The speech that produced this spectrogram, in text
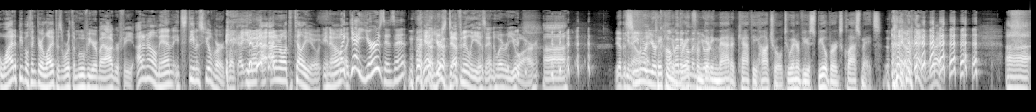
why do people think their life is worth a movie or a biography? I don't know, man. It's Steven Spielberg. Like, you know, I, I don't know what to tell you. You know, Like, yeah, yours isn't. But yeah, yours definitely isn't. Whoever you are, uh, yeah, the You scene know, where you're Taking a break on the from New York. getting mad at Kathy Hochul to interview Spielberg's classmates. right, right. Uh,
